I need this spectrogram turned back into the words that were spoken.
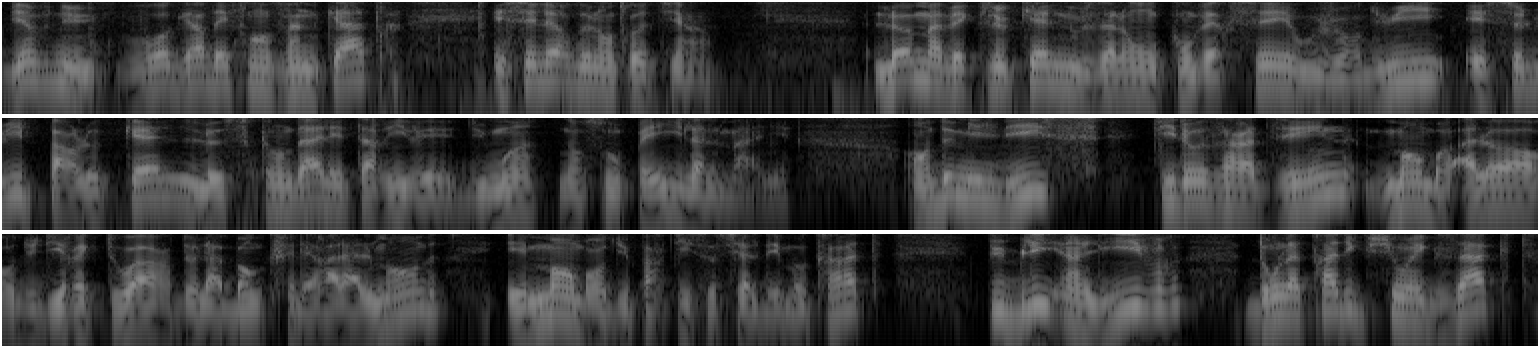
Bienvenue, vous regardez France 24 et c'est l'heure de l'entretien. L'homme avec lequel nous allons converser aujourd'hui est celui par lequel le scandale est arrivé, du moins dans son pays, l'Allemagne. En 2010, Tilo Sarrazin, membre alors du directoire de la Banque fédérale allemande et membre du Parti social-démocrate, publie un livre dont la traduction exacte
